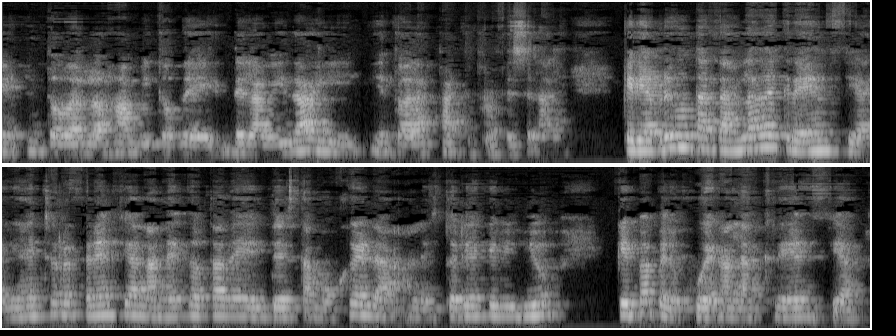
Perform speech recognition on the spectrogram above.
en, todos los ámbitos de, la vida y en todas las partes profesionales. Quería preguntarte, habla de creencia y has hecho referencia a la anécdota de, esta mujer, a, la historia que vivió. ¿Qué papel juegan las creencias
